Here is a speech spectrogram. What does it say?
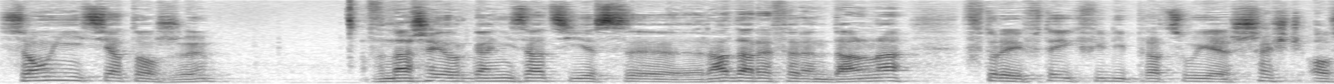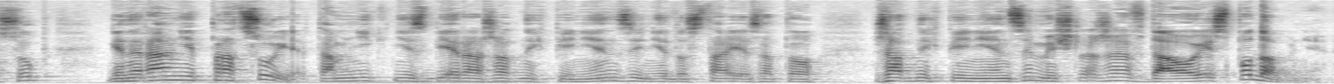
są inicjatorzy. W naszej organizacji jest e, Rada Referendalna, w której w tej chwili pracuje sześć osób. Generalnie pracuje. Tam nikt nie zbiera żadnych pieniędzy, nie dostaje za to żadnych pieniędzy. Myślę, że w DAO jest podobnie.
